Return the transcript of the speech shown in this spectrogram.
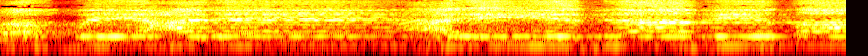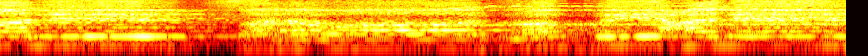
ربي عليه علي بن أبي طالب. صلوات ربي عليه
